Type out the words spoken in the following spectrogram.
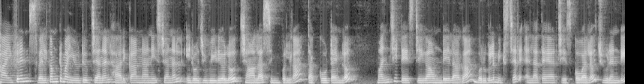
Hi friends welcome to my YouTube channel Harika Nani's channel ఈరోజు వీడియోలో చాలా సింపుల్గా తక్కువ టైంలో మంచి టేస్టీగా ఉండేలాగా బొరుగుల మిక్స్చర్ ఎలా తయారు చేసుకోవాలో చూడండి.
